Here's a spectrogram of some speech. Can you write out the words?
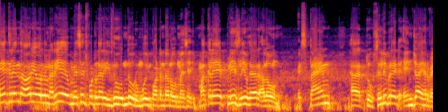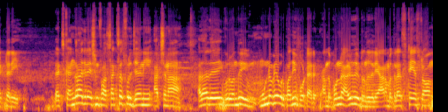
நேற்றுலேருந்து ஆரி அவர்கள் நிறைய மெசேஜ் போட்டிருக்காரு. இது வந்து ரொம்ப இம்பார்ட்டண்ட்டான ஒரு மெசேஜ் மக்களே please leave her alone it's time her to celebrate enjoy her victory let's congratulation for successful journey Archana அதாவது இவர் வந்து முன்னவே ஒரு பதிவு போட்டார். அந்த பொண்ணு அழுதுகிட்டு இருந்தது இல்லையா ஆரம்பத்தில்? ஸ்டே ஸ்ட்ராங்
